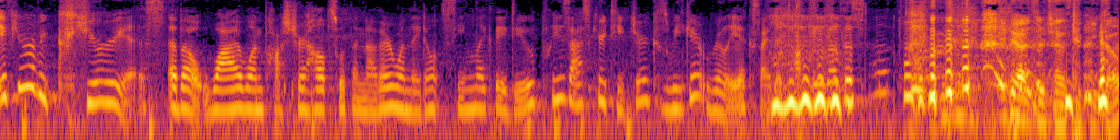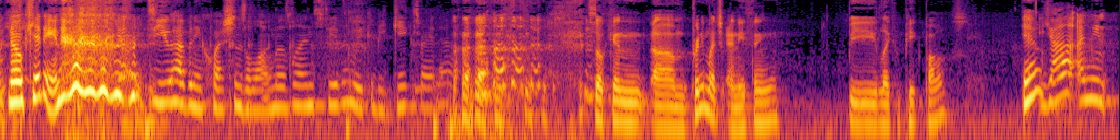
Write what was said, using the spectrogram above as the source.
if you're ever curious about why one posture helps with another when they don't seem like they do, please ask your teacher because we get really excited talking about this stuff. yeah, it's your chance to geek out. No kidding. Do you have any questions along those lines, Steven? We could be geeks right now. So can um, pretty much anything be like a peak pose? yeah. yeah, I mean,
